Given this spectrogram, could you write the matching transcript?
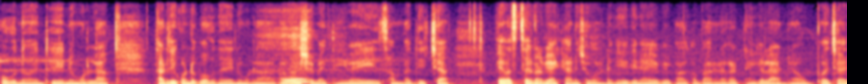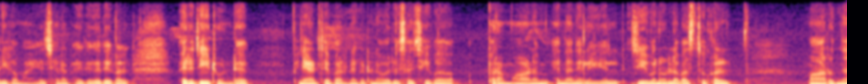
പോകുന്നതിനുമുള്ള നടത്തിക്കൊണ്ടു പോകുന്നതിനുമുള്ള അവകാശം എന്നിവയെ സംബന്ധിച്ച വ്യവസ്ഥകൾ വ്യാഖ്യാനിച്ചുകൊണ്ട് നീതിന്യായ വിഭാഗം ഭരണഘടനയിൽ അനൗപചാരികമായ ചില ഭേദഗതികൾ വരുത്തിയിട്ടുണ്ട്. പിന്നെ അടുത്ത ഭരണഘടന ഒരു സജീവ പ്രമാണം എന്ന നിലയിൽ ജീവനുള്ള വസ്തുക്കൾ മാറുന്ന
